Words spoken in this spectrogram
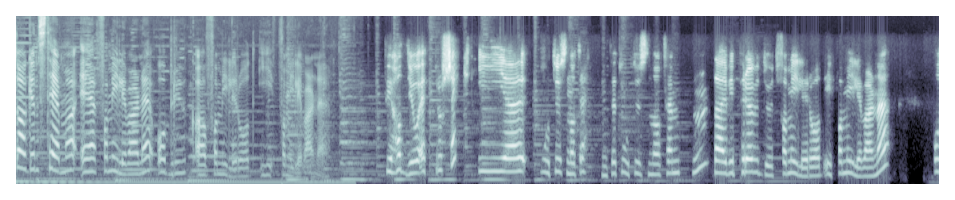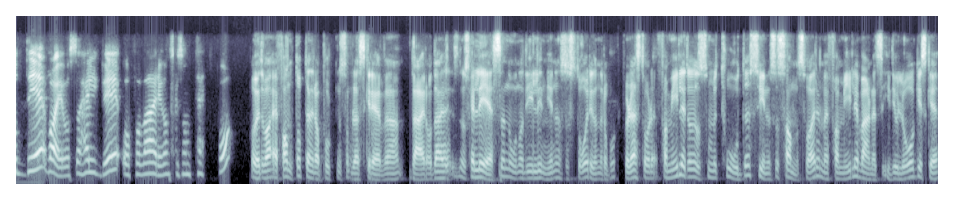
Dagens tema er familievernet og bruk av familieråd i familievernet. Vi hadde jo et prosjekt i 2013 eh, til 2015 der vi prøvde ut familieråd i familievernet. Og det var jo så heldig å få være ganske sånn tett på. Og vet du hva, Jeg fant opp den rapporten som ble skrevet der. og der, Nå skal jeg lese noen av de linjene som står i den rapporten. For Der står det familieråd som metode synes å samsvare med familievernets ideologiske,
